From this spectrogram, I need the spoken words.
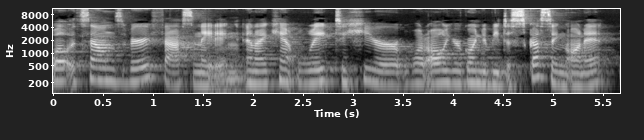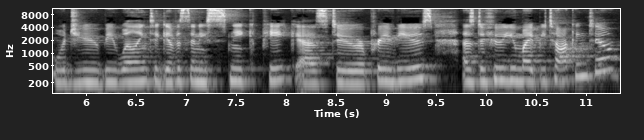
Well, it sounds very fascinating, and I can't wait to hear what all you're going to be discussing on it. Would you be willing to give us any sneak peek as to or previews as to who you might be talking to?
